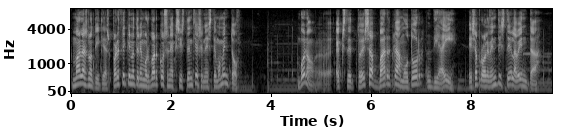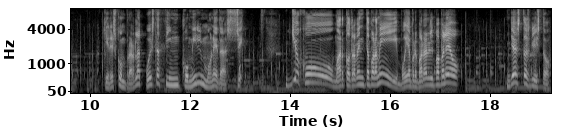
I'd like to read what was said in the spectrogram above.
Malas noticias. Parece que no tenemos barcos en existencias en este momento. Bueno, excepto esa barca a motor de ahí. Esa probablemente esté a la venta. ¿Quieres comprarla? Cuesta 5.000 monedas. Sí. ¡Yujú! Marco otra venta para mí. Voy a preparar el papeleo. Ya estás listo.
